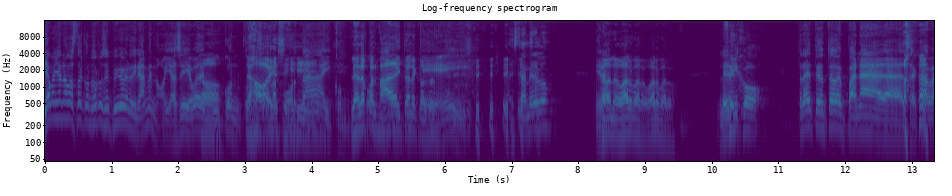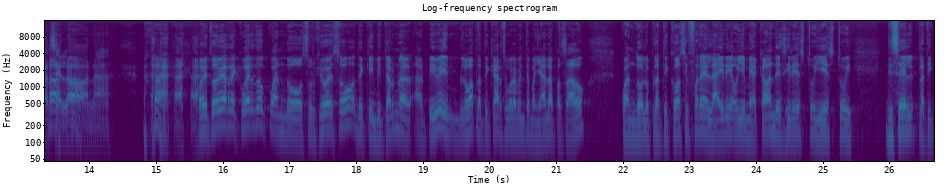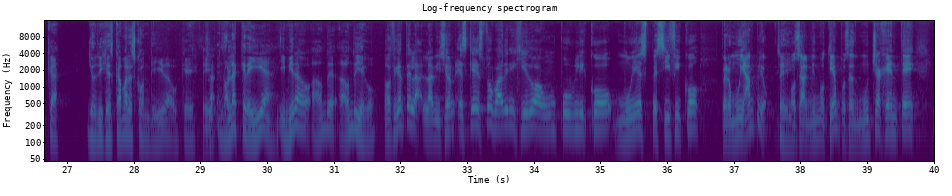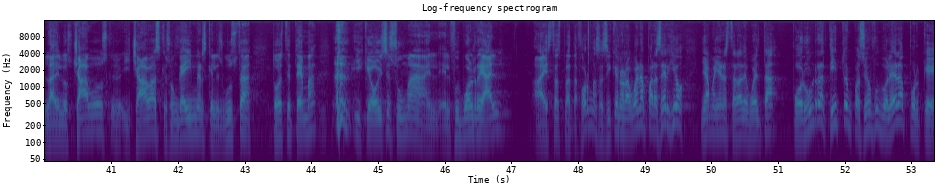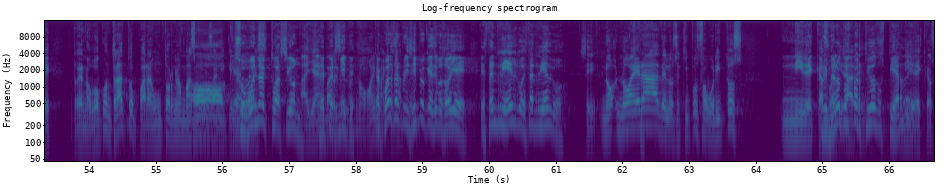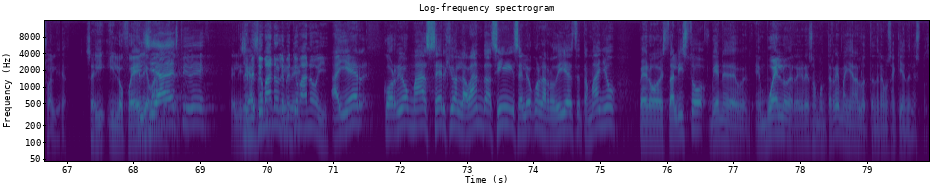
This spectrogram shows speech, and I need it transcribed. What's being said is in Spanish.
Ya mañana va a estar con nosotros el pibe Verdirame. No, ya se lleva de No. tú con, No, sí. Laporta y con. Le da la con- palmada con y toda la cosa. Ahí está, míralo. Mira, No, no, bárbaro, bárbaro. le dijo: tráete un todo de empanadas acá a Barcelona. Oye, todavía recuerdo cuando surgió eso de que invitaron al, al pibe, y lo va a platicar seguramente mañana pasado, cuando lo platicó así fuera del aire, oye, me acaban de decir esto y esto, y dice él, platica, yo dije, ¿es cámara escondida o qué? O Sí, sea, no sí. la creía, y mira a dónde, a dónde llegó. No, fíjate la, la visión. Es que esto va dirigido a un público muy específico, pero muy amplio. Sí. O sea, al mismo tiempo. O sea, mucha gente, la de los chavos y chavas que son gamers, que les gusta todo este tema y que hoy se suma el, el fútbol real a estas plataformas. Así que enhorabuena para Sergio. Ya mañana estará de vuelta por un ratito en Pasión Futbolera porque renovó contrato para un torneo más con Oh, los qué aniquiladores. Su buena actuación allá le permite. No, ¿Te acuerdas al principio que decimos, oye, está en riesgo, está en riesgo? Sí, no, no era de los equipos favoritos ni de casualidad. Primeros dos partidos los pierde. Ni de casualidad. Sí. Y, y lo fue Felicidades, pibe. Felicidades Le metió mano, le metió mano y- Ayer corrió más Sergio en la banda, sí, salió con la rodilla de este tamaño, pero está listo, viene de- en vuelo de regreso a Monterrey. Mañana lo tendremos aquí en el estudio.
